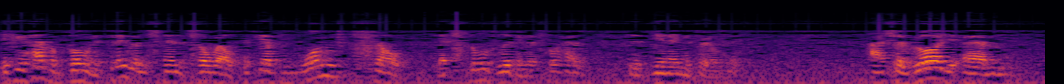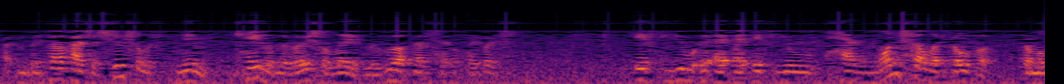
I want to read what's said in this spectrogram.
If you have a bone, and today we understand it so well, if you have one cell that still is living, that still has the DNA material in it, asher raw, um, miteva chayas, a sushal nim, kelim, the roishal lev, the ruach nefsechel, the roishal, if you uh, if you have one cell left over from a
